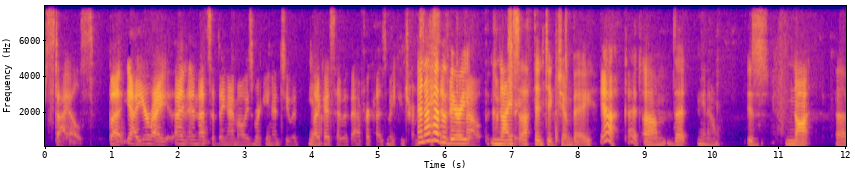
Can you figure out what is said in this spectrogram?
styles. But yeah, you're right, and, and that's the thing I'm always working into with, Yeah. like I said, with Africa is making sure. I'm and I have a very nice, authentic djembe. yeah, good. um, that you know is not uh,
